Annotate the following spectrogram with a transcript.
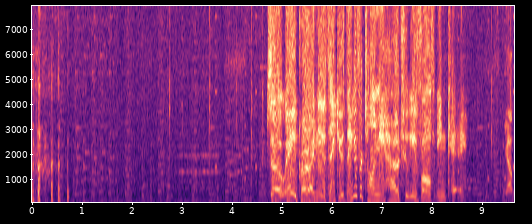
So, hey, Proto, I need to thank you. Thank you for telling me how to evolve Inkay. Yep.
